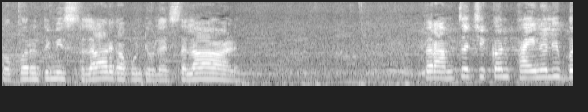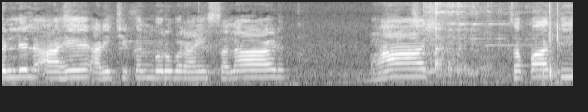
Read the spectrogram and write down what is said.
तोपर्यंत मी सलाड कापून ठेवलाय सलाड. तर आमचं चिकन फायनली बनलेलं आहे आणि चिकन बरोबर आहे सलाड भात चपाती.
